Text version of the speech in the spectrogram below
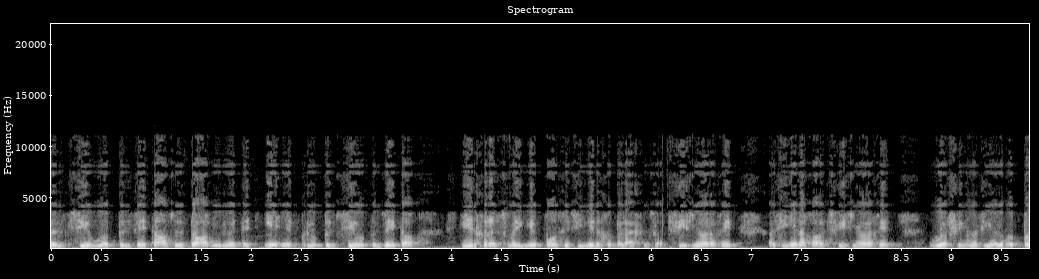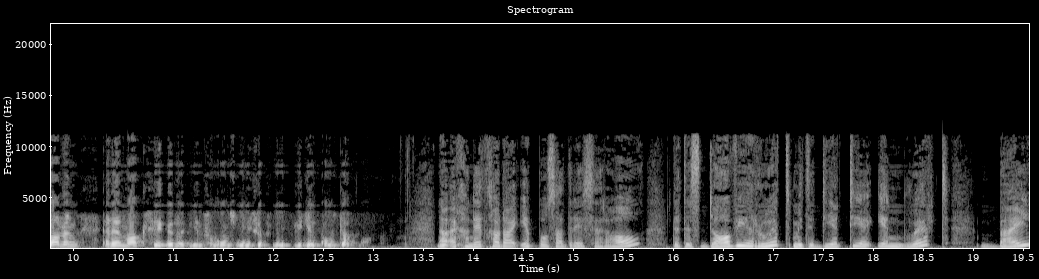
Group.co.za. So davierood@efgroup.co.za. Stuur gerus my e-pos as jy enige beleggingsadvies nodig het, as jy enige advies nodig het oor finansiële beplanning en dan maak seker dat een van ons mense met, met jou kontak maak. Nou ek gaan net gou daai e-posadres herhaal. Dit is davierood met 'n DT een woord by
